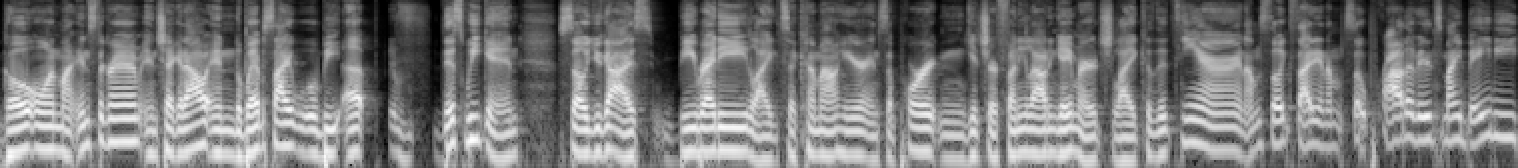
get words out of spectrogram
go on my Instagram and check it out, and the website will be up this weekend. So you guys be ready, like to come out here and support and get your funny, loud, and gay merch, like because it's here, and I'm so excited. And I'm so proud of it. It's my baby,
